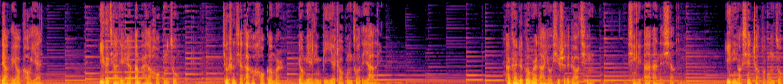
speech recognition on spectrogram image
两个要考研，一个家里人安排了好工作，就剩下他和好哥们儿要面临毕业找工作的压力。他看着哥们儿打游戏时的表情，心里暗暗的想。一定要先找到工作，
